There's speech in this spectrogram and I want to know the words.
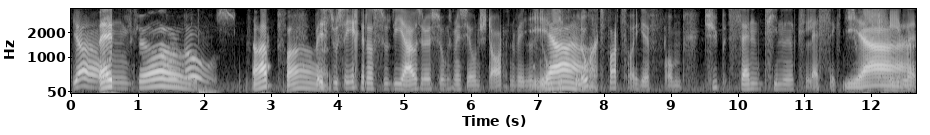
ja, Let's go. los. Abfahren. Bist du sicher, dass du die Ausrüstungsmission starten willst, Ja. um die Fluchtfahrzeuge vom Typ Sentinel Classic zu Ja. stehlen?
